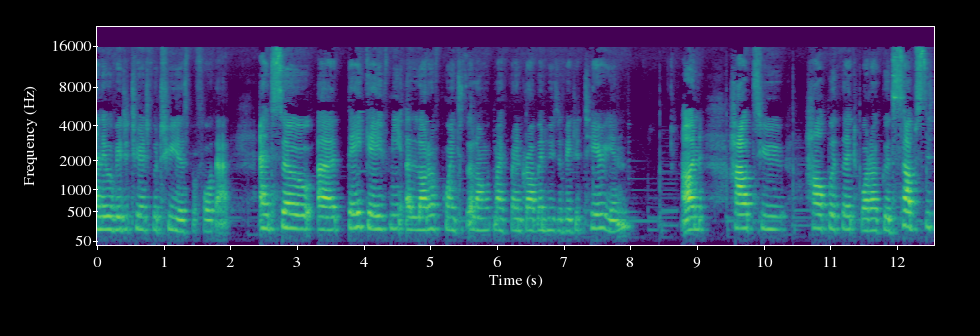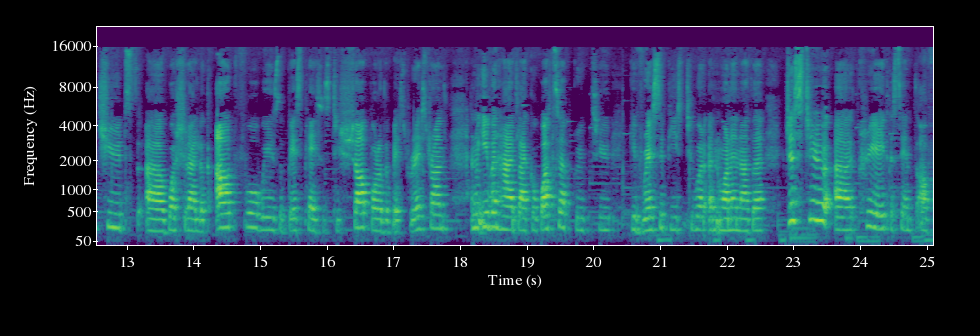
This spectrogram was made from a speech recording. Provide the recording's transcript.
And they were vegetarians for two years before that. And so uh, they gave me a lot of pointers along with my friend Robin, who's a vegetarian on how to help with it, what are good substitutes, uh, what should I look out for, where's the best places to shop, what are the best restaurants. And we even had like a WhatsApp group to give recipes to one another just to uh, create a sense of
